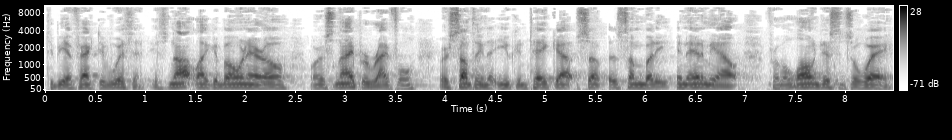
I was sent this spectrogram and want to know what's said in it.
to be effective with it. It's not like a bow and arrow or a sniper rifle or something that you can take out somebody, an enemy out from a long distance away.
